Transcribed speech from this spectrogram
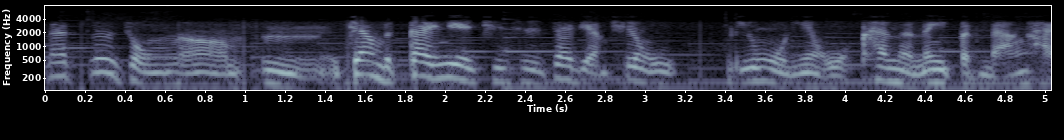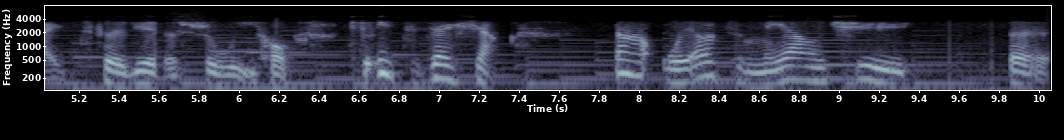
那这种呢，嗯，这样的概念，其实在两千五零五年我看了那本《蓝海策略》的书以后，就一直在想，那我要怎么样去，呃，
